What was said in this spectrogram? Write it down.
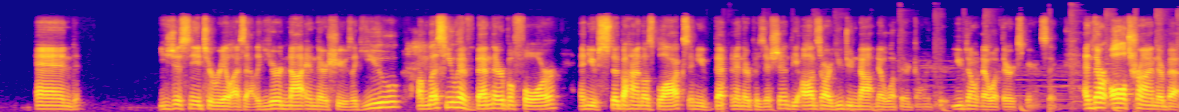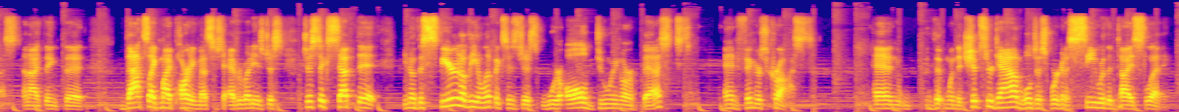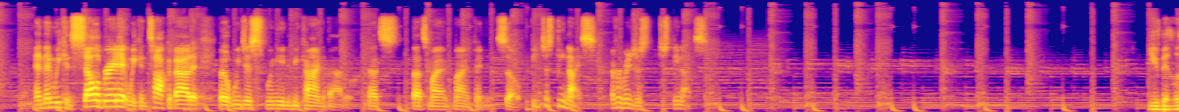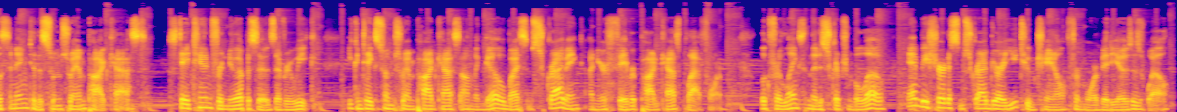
and you just need to realize that like you're not in their shoes. Like you, unless you have been there before and you've stood behind those blocks and you've been in their position, the odds are you do not know what they're going through. You don't know what they're experiencing. And they're all trying their best. And I think that that's like my parting message to everybody is just just accept that, you know, the spirit of the Olympics is just we're all doing our best and fingers crossed. And that when the chips are down, we'll just we're going to see where the dice lay. And then we can celebrate it, we can talk about it, but we just we need to be kind about it. That's that's my my opinion. So be, just be nice. Everybody just just be nice. You've been listening to the SwimSwam podcast. Stay tuned for new episodes every week. You can take SwimSwam podcast on the go by subscribing on your favorite podcast platform. Look for links in the description below and be sure to subscribe to our YouTube channel for more videos as well.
